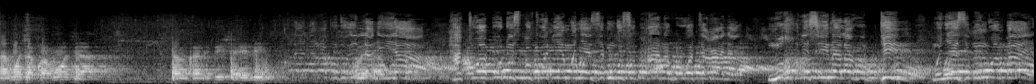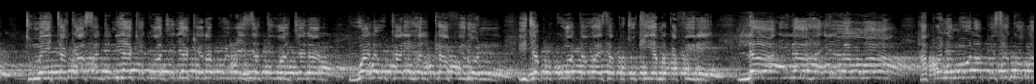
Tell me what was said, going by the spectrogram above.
na moja kwa moja tamkaribisha ili na'budu illa iyyah, hatuabudu isipokuwa ni Mwenyezi Mungu subhanahu wa ta'ala, mukhlisina lahu din, Mwenyezi Mungu ambaye tumeitakasa dini yake kwa ajili yake Rabbul Izzati wal Jalal, walau kariha alkafirun, ijapokuwa wataweza kuchukia makafiri. La ilaha illa Allah, hapana mola pasipokuwa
